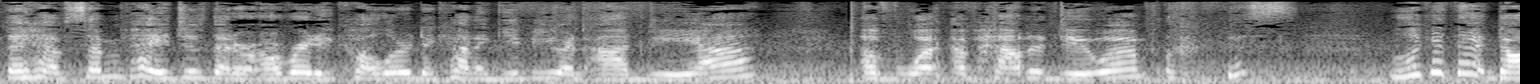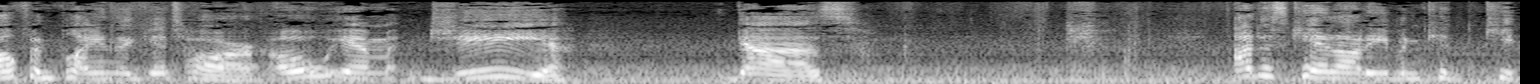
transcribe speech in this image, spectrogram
They have some pages that are already colored to kind of give you an idea of what of how to do them. This, look at that dolphin playing the guitar. OMG. Guys. I just cannot even keep,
